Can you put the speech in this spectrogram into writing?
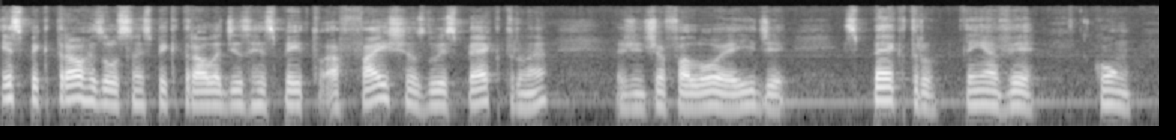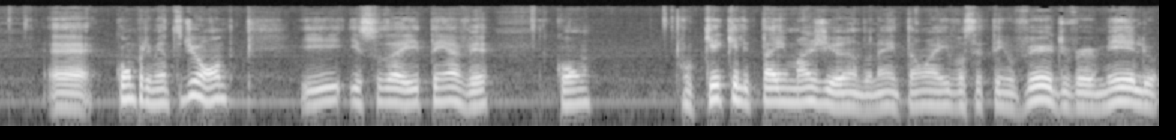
espectral. A resolução espectral ela diz respeito a faixas do espectro, né? A gente já falou aí de espectro tem a ver com é, comprimento de onda e isso daí tem a ver com o que, que ele está imaginando, né? Então aí você tem o verde, o vermelho,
